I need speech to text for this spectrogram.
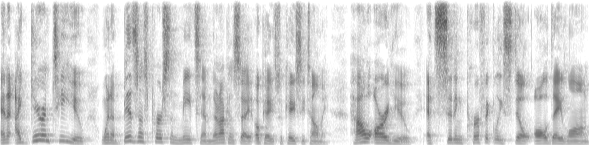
And I guarantee you, when a business person meets him, they're not going to say, "Okay, so Casey, tell me." How are you at sitting perfectly still all day long,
